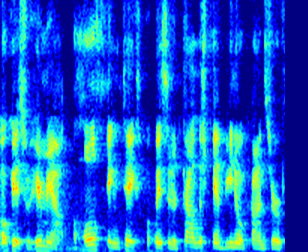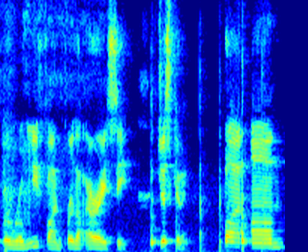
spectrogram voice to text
Okay, so hear me out. The whole thing takes place at a Childish Gambino concert for relief fund for the RAC. Just kidding. But, um,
